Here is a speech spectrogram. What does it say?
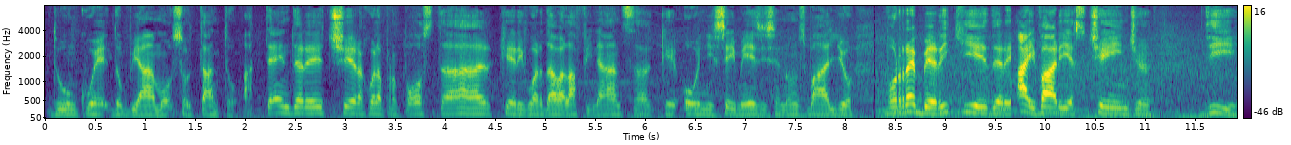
Dunque dobbiamo soltanto attendere. C'era quella proposta che riguardava la finanza che ogni sei mesi, se non sbaglio, vorrebbe richiedere ai vari exchange di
